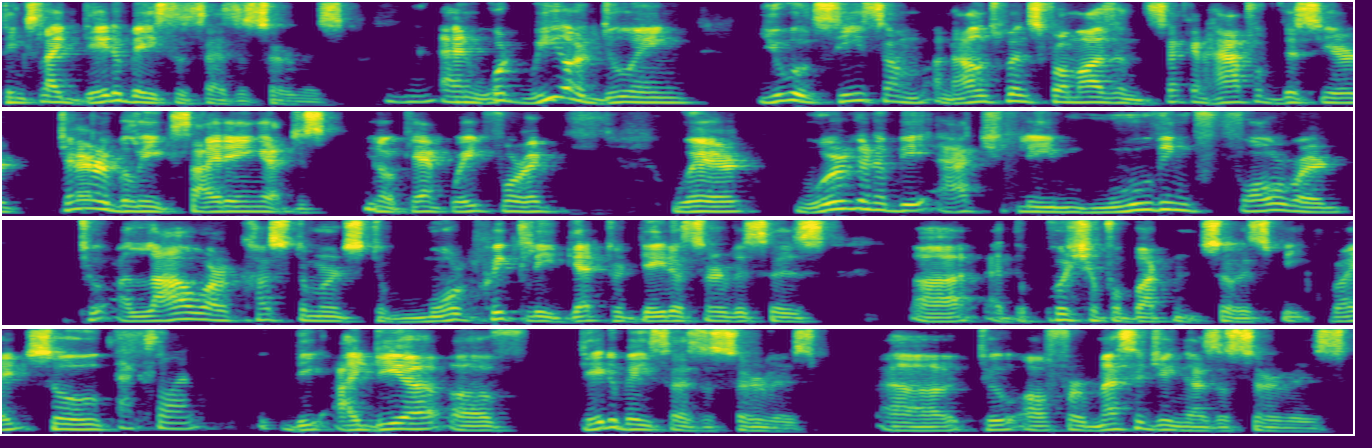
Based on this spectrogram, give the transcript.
things like databases as a service. Mm -hmm. And what we are doing, you will see some announcements from us in the second half of this year, terribly exciting. I just you know can't wait for it, where we're going to be actually moving forward to allow our customers to more quickly get to data services uh, at the push of a button, so to speak, right? So excellent. The idea of database as a service, uh, to offer messaging as a service,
